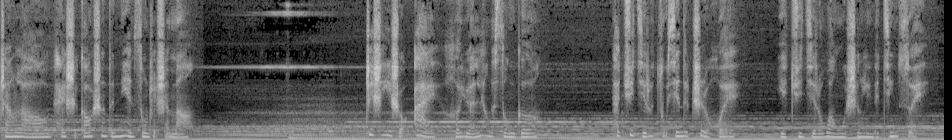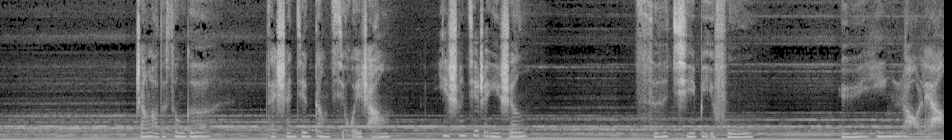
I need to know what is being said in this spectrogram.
长老开始高声的念诵着什么？这是一首爱和原谅的颂歌，它聚集了祖先的智慧，也聚集了万物生灵的精髓。长老的颂歌在山间荡气回肠，一声接着一声，此起彼伏，余音绕梁。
